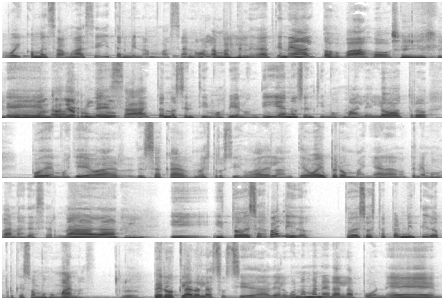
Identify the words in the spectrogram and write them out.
hoy comenzamos así y terminamos así, ¿no? La maternidad tiene altos, bajos. Sí, sí, como eh, montaña rusa. Exacto, nos sentimos bien un día, nos sentimos mal el otro, podemos llevar, sacar nuestros hijos adelante hoy, pero mañana no tenemos ganas de hacer nada. y, y, todo eso es válido, todo eso está permitido porque somos humanas. Pero claro, la sociedad de alguna manera la pone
